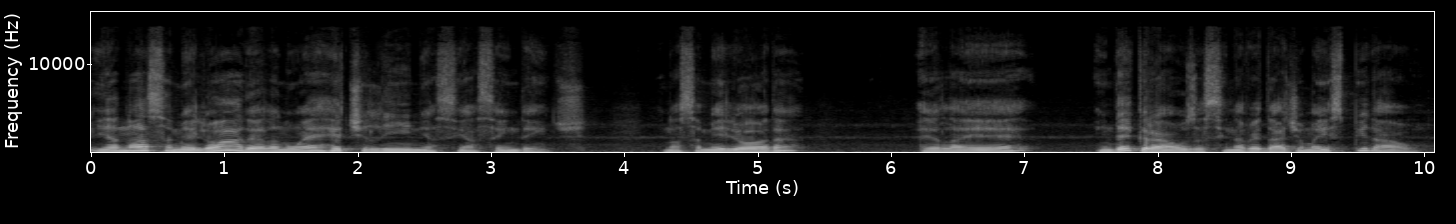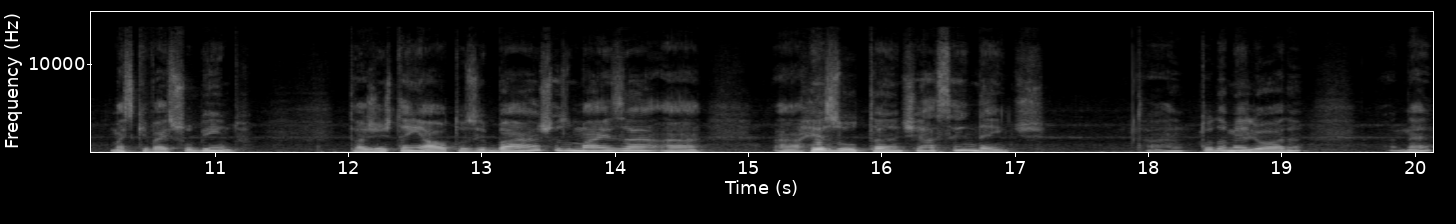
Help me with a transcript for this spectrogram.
E a nossa melhora, ela não é retilínea, assim, ascendente. Nossa melhora, ela é em degraus, assim, na verdade é uma espiral, mas que vai subindo. Então a gente tem altos e baixos, mas a, a, a resultante é ascendente. Tá? Toda melhora, né?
